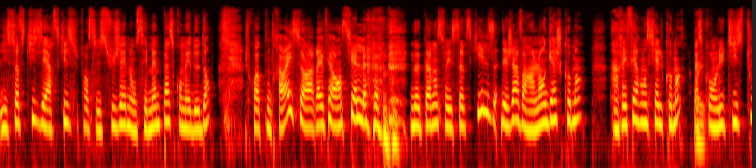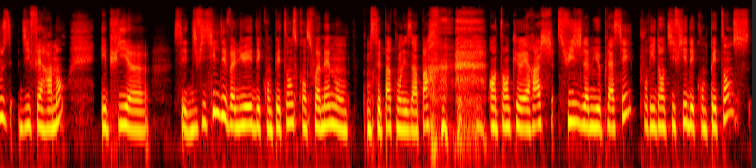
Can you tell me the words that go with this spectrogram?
Les soft skills, les hard skills, je pense c'est le sujet, mais on sait même pas ce qu'on met dedans. Je crois qu'on travaille sur un référentiel, notamment sur les soft skills. Déjà, avoir un langage commun, un référentiel commun, parce qu'on l'utilise tous différemment. Et puis, euh, c'est difficile d'évaluer des compétences quand soi-même on ne sait pas qu'on les a pas. en tant que RH, suis-je la mieux placée pour identifier des compétences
